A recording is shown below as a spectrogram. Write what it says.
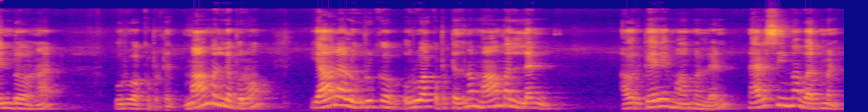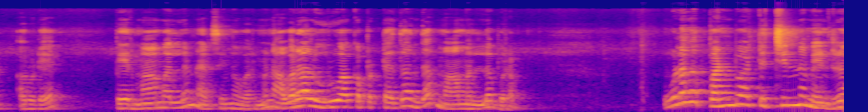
என்பவனால் உருவாக்கப்பட்டது. மாமல்லபுரம் யாரால் உருக்க உருவாக்கப்பட்டதுன்னா மாமல்லன். அவர் பேரே மாமல்லன் நரசிம்மவர்மன் அவருடைய பேர் மாமல்ல நரசிம்மவர்மன். அவரால் உருவாக்கப்பட்டது அந்த மாமல்லபுரம். உலக பண்பாட்டு சின்னம் என்று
